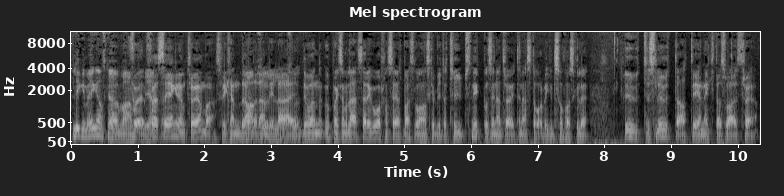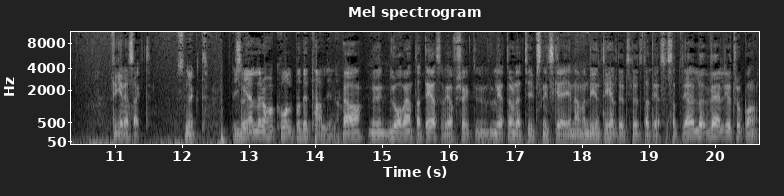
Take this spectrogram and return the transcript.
ligger mig ganska varmt Får om jag, får jag hjärtat. säga en grej om tröjan bara? Så vi kan döda Absolut, den lilla. absolut. Det var en uppmärksam läsare igår som säger att Barcelona ska byta typsnitt på sina tröjor till nästa år. Vilket i så fall skulle utesluta att det är en äkta Suarez-tröja. Fick jag det sagt? Snyggt. Det Så- gäller att ha koll på detaljerna. Ja, nu lovar jag inte att det är så. Vi har försökt leta de där typsnittsgrejerna men det är inte helt uteslutet att det är så. Så jag väljer att tro på honom.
